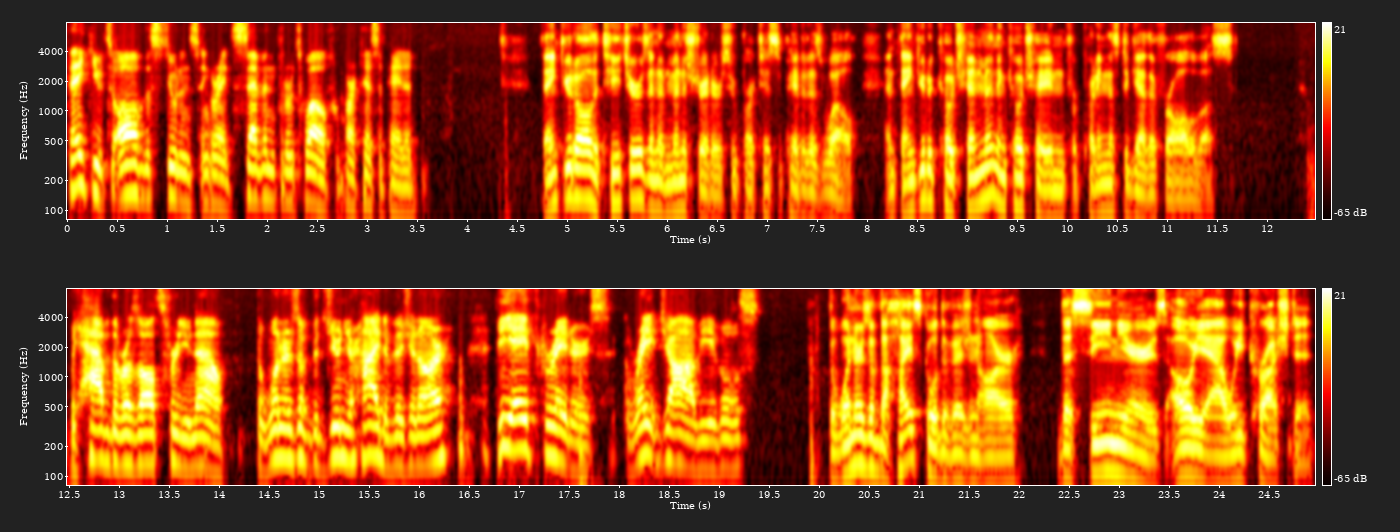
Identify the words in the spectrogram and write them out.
Thank you to all of the students in grades 7 through 12 who participated. Thank you to all the teachers and administrators who participated as well. And thank you to Coach Hinman and Coach Hayden for putting this together for all of us. We have the results for you now. The winners of the junior high division are the eighth graders. Great job, Eagles. The winners of the high school division are the seniors. Oh, yeah, we crushed it.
